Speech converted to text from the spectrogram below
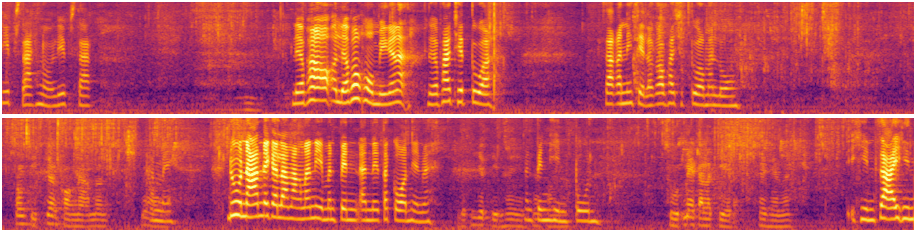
รีบซักหนูรีบซัก เหลือผ้าเหลือผ้าห่มอีกนั่นน่ะ เหลือผ้าเช็ดตัว ซักอันนี้เสร็จแล้วก็เอาผ้าเช็ดตัวมันลง ต้องติดเครื่องกรองน้ำนั่นไม่เอาทำไม ดูน้ำในกะละมังนั่นนี่มันเป็นอันในตะกอนเห็นไหมเดี๋ยวพี่จะติดให้ มันเป็นหินปูน สูตรแม่กาลเกตอะเคยเห็นไหมหินทรายหิน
